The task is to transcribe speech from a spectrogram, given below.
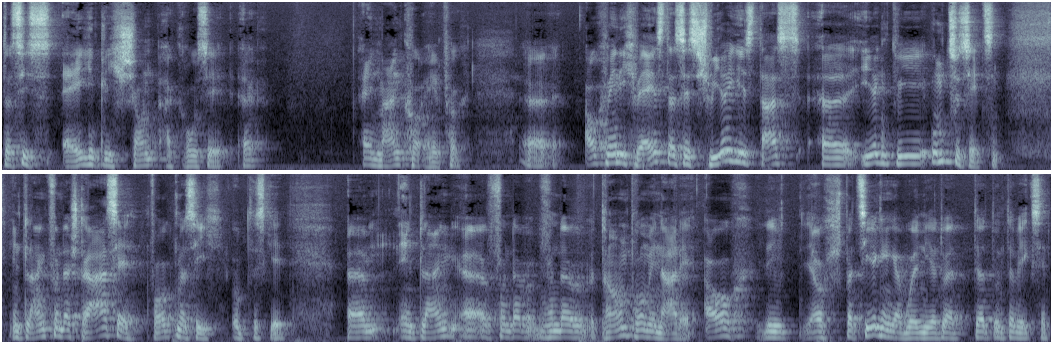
das ist eigentlich schon eine große, äh, ein Manko einfach. Auch wenn ich weiß, dass es schwierig ist, das äh, irgendwie umzusetzen. Entlang von der Straße fragt man sich, ob das geht ähm, entlang äh, von, der, von der Traumpromenade. Auch, die, auch Spaziergänger wollen ja dort, dort unterwegs sein.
